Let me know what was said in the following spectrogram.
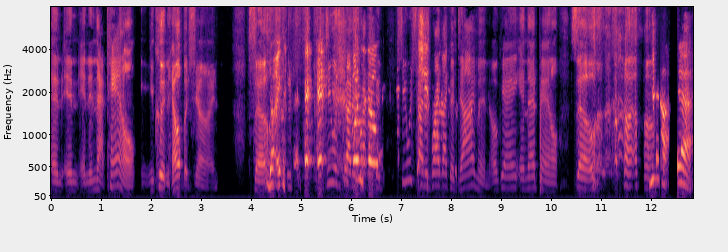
and and and in that panel, you couldn't help but shine. So she was trying to well, bright know, like a, she was shining bright like a diamond, okay, in that panel. So yeah, yeah,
